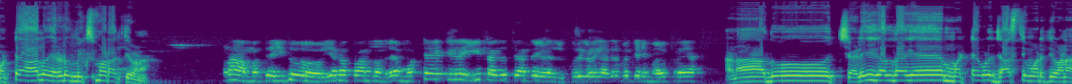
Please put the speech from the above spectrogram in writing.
ಮೊಟ್ಟೆ ಹಾಲು ಎರಡು ಮಿಕ್ಸ್ ಮಾಡಾಕ್ತೀವಿ ಅಣ್ಣ. ಅಣ್ಣ ಮತ್ತೆ ಇದು ಏನಪ್ಪಾ ಅಂತಂದ್ರೆ ಮೊಟ್ಟೆ ಹಾಕಿದ್ರೆ ಈಟ್ ಆಗುತ್ತೆ ಅಂತ ಹೇಳಿದ್ರು ಕುರಿಗಳಿಗೆ. ಅದ್ರ ಬಗ್ಗೆ ನಿಮ್ಮ ಅಭಿಪ್ರಾಯ? ಅಣ್ಣ ಅದು ಚಳಿಗಾಲದಾಗೆ ಮೊಟ್ಟೆಗಳು ಜಾಸ್ತಿ ಮಾಡ್ತೀವಿ ಅಣ್ಣ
